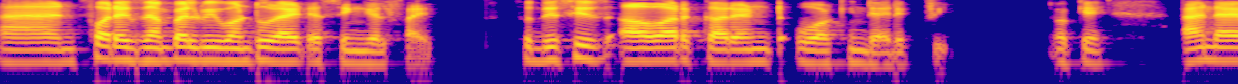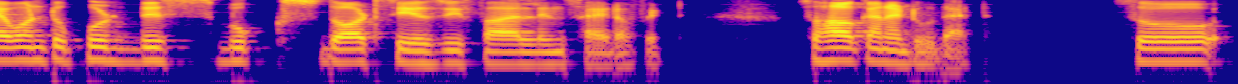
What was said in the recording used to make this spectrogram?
And for example we want to write a single file. So this is our current working directory. Okay. And i want to put this books.csv file inside of it. So how can i do that? So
